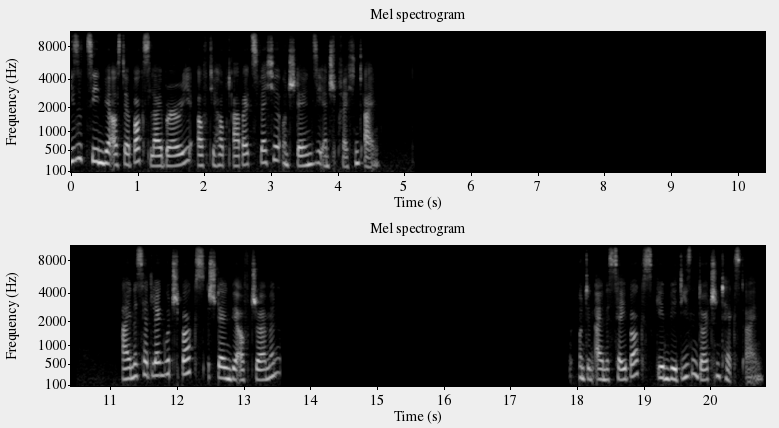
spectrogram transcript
Diese ziehen wir aus der Box Library auf die Hauptarbeitsfläche und stellen sie entsprechend ein. Eine Set-Language-Box stellen wir auf German und in eine Say-Box geben wir diesen deutschen Text ein.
